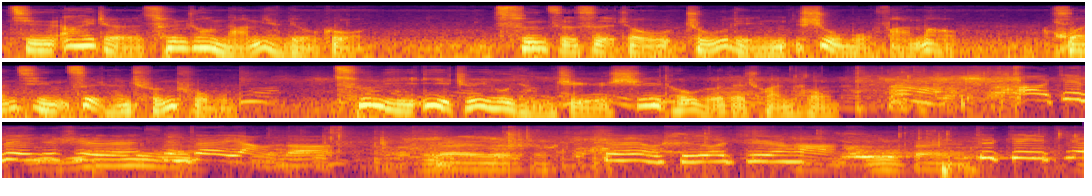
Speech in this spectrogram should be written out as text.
紧挨着村庄南面流过，村子四周竹林树木繁茂，环境自然淳朴，村里一直有养殖狮头鹅的传统。哦哦，这边就是现在养的，对对现在有十多只哈。对。就这一片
